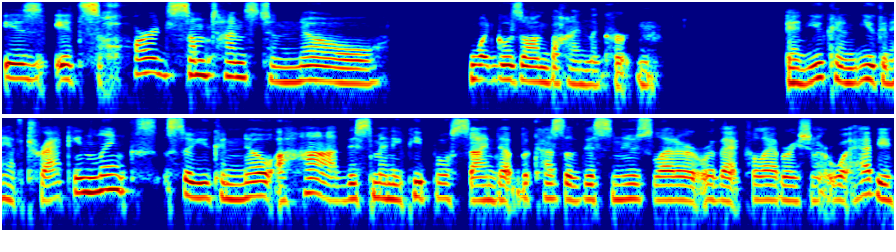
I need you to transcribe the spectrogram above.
is it's hard sometimes to know what goes on behind the curtain. And you can you can have tracking links so you can know aha this many people signed up because of this newsletter or that collaboration or what have you.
